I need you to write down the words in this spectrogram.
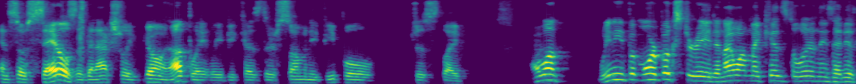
and so sales have been actually going up lately because there's so many people just like i want we need but more books to read and i want my kids to learn these ideas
